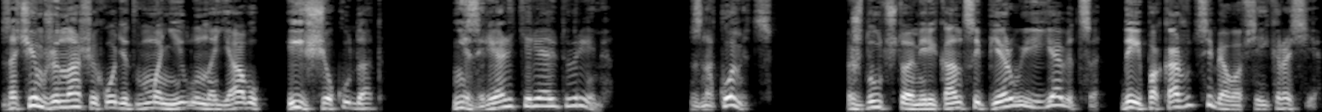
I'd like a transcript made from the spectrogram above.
Зачем же наши ходят в Манилу, на Яву и еще куда-то. Не зря ли теряют время? Знакомятся. Ждут, что американцы первые явятся, да и покажут себя во всей красе.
